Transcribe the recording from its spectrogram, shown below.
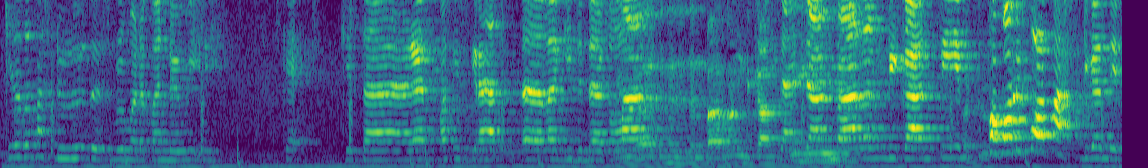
kita tuh pas dulu tuh sebelum ada pandemi nih kayak kita kan pas istirahat eh, lagi jeda Iya, kelas jajan-jajan bareng di kantin. jajan bareng di kantin Aduh. favorit lu apa di kantin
